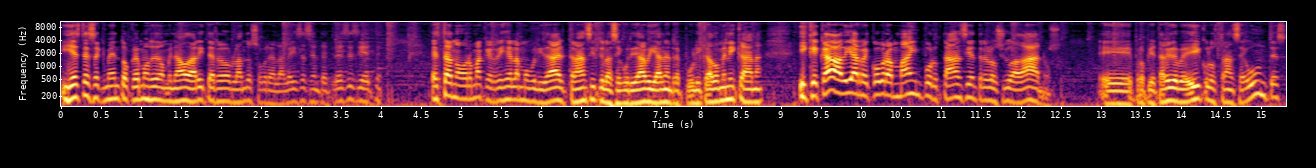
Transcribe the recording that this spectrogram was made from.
y este segmento que hemos denominado Dari Terrero hablando sobre la ley 6317. Esta norma que rige la movilidad, el tránsito y la seguridad vial en República Dominicana y que cada día recobra más importancia entre los ciudadanos eh, propietarios de vehículos, transeúntes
